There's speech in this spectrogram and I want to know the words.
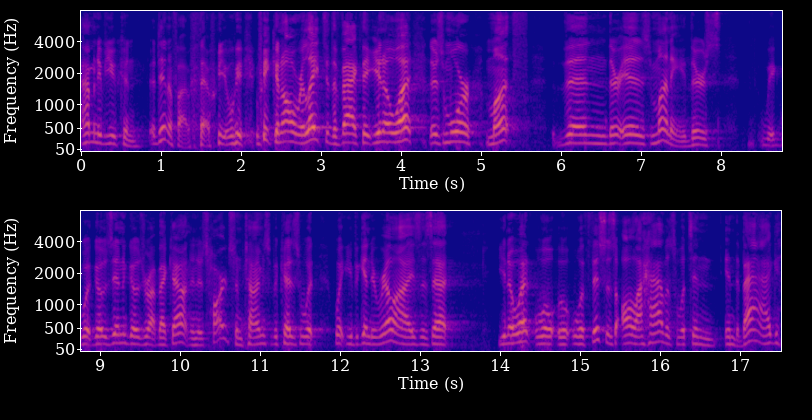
How many of you can identify with that? We, we, we can all relate to the fact that, you know what? There's more month than there is money. There's what goes in and goes right back out. And it's hard sometimes because what, what you begin to realize is that, you know what? Well, well, if this is all I have is what's in, in the bag,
